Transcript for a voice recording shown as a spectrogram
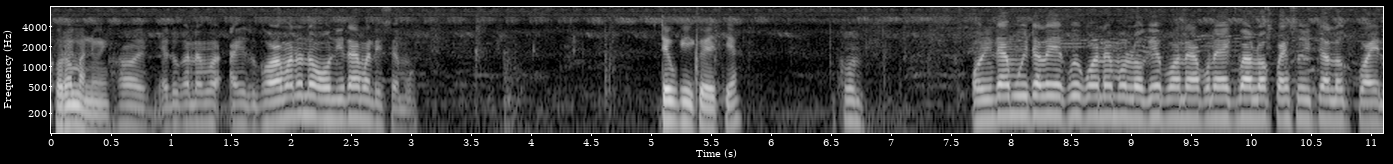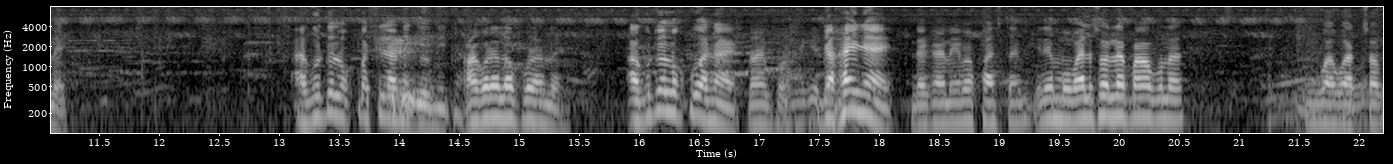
ঘৰৰ মানুহে। হয় এইটো কাৰণে মই আহিছোঁ। ঘৰৰ মানুহ নহয় অনিতাই মাতিছে মোক। তেওঁ কি কয় এতিয়া? কোন? অনিতাই মোৰ এতিয়ালৈকে একোৱে কোৱা নাই মই লগেই পোৱা নাই। আপোনাৰ একবাৰ লগ পাইছোঁ এতিয়া লগ পোৱাই নাই। আগতে লগ পাইছিলা নেকি অনিতা? আগতে লগ পোৱা নাই। আগতে লগ পোৱা নাই? নাই পোৱা। দেখাই নাই? দেখা নাই এইবাৰ ফাৰ্ষ্ট টাইম এনেই মোবাইল চলালে পাওঁ আপোনাৰ। হোৱা- হোৱাটছআপ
